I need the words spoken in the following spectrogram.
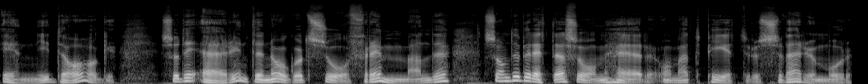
än idag. Så det är inte något så främmande som det berättas om här om att Petrus svärmor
